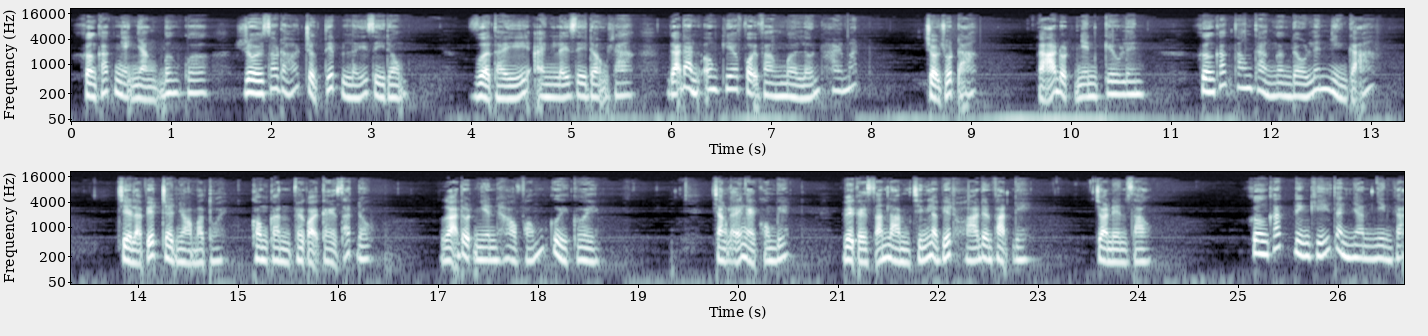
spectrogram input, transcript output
Khương khắc nhẹ nhàng bâng quơ, rồi sau đó trực tiếp lấy di động. Vừa thấy anh lấy di động ra, gã đàn ông kia vội vàng mở lớn hai mắt. Chờ chút đã. Gã đột nhiên kêu lên. Khương khắc thong thẳng ngẩng đầu lên nhìn gã. Chỉ là viết trẻ nhỏ mà thôi, không cần phải gọi cảnh sát đâu. Gã đột nhiên hào phóng cười cười. Chẳng lẽ ngài không biết, việc cảnh sát làm chính là viết hóa đơn phạt đi. Cho nên sao? Khương khắc định khí thần nhằn nhìn gã,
